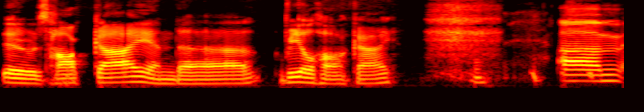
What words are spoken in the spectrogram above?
it was Hawkeye and uh, real Hawkeye. um,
